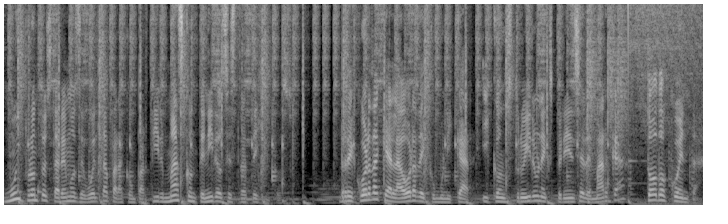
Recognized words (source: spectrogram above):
Muy pronto estaremos de vuelta para compartir más contenidos estratégicos. Recuerda que a la hora de comunicar y construir una experiencia de marca, todo cuenta.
